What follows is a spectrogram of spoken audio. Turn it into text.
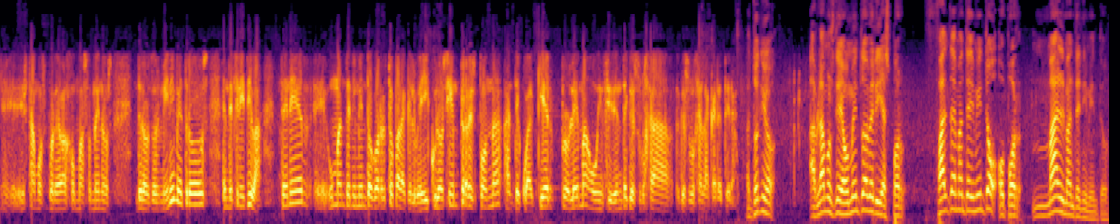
eh, estamos por debajo más o menos de los 2 milímetros. En definitiva, tener eh, un mantenimiento correcto para que el vehículo siempre responda ante cualquier problema o incidente que surja, que surja en la carretera. Antonio, hablamos de aumento de averías por falta de mantenimiento o por mal mantenimiento.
